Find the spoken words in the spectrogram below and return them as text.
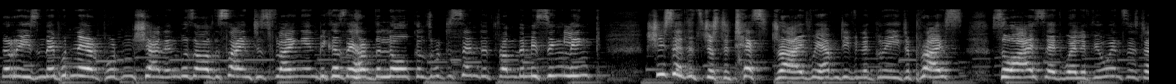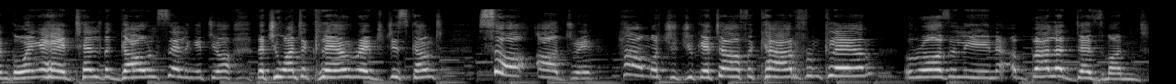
The reason they put an airport in Shannon was all the scientists flying in because they heard the locals were descended from the missing link. She said it's just a test drive. We haven't even agreed a price. So I said, well, if you insist on going ahead, tell the gowl selling it to you that you want a Clare Reg discount. So, Audrey, how much did you get off a car from Clare? Rosaline Ballydesmond.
